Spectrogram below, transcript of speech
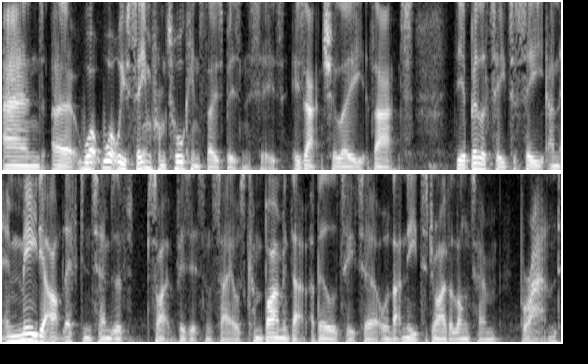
And uh, what what we've seen from talking to those businesses is actually that the ability to see an immediate uplift in terms of site visits and sales, combined with that ability to or that need to drive a long term brand,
